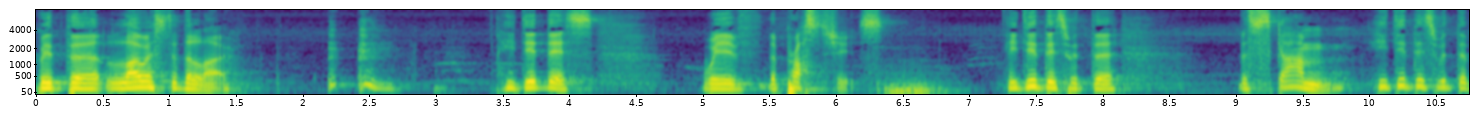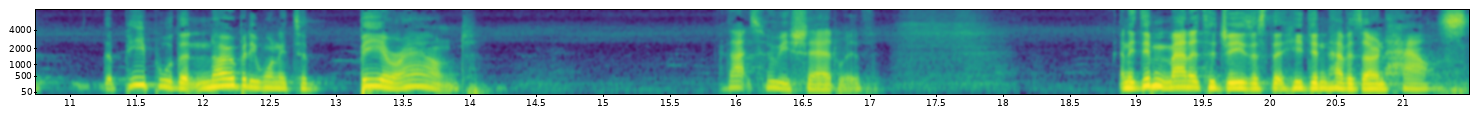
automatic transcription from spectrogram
with the lowest of the low. he did this with the prostitutes. He did this with the, the scum. He did this with the, the people that nobody wanted to be around. That's who he shared with. And it didn't matter to Jesus that he didn't have his own house.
